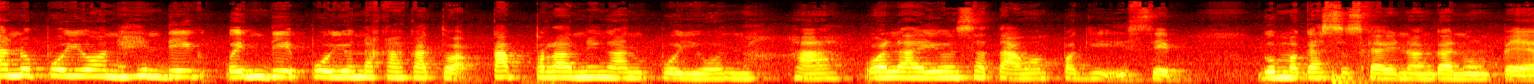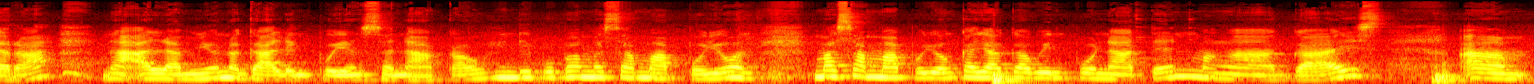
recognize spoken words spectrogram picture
ano po yun, hindi, hindi po yun nakakatuwa. Kapraningan po yun, ha? Wala yun sa tamang pag-iisip. Gumagastos kayo ng ganong pera na alam nyo na galing po yan sa nakaw. Hindi po ba masama po yun? Masama po yun. Kaya gawin po natin, mga guys, um,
